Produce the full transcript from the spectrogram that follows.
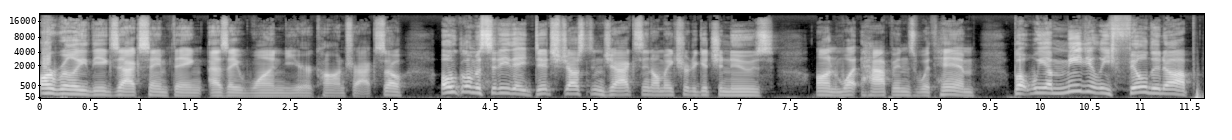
are really the exact same thing as a one year contract. So Oklahoma City, they ditched Justin Jackson. I'll make sure to get you news on what happens with him. But we immediately filled it up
